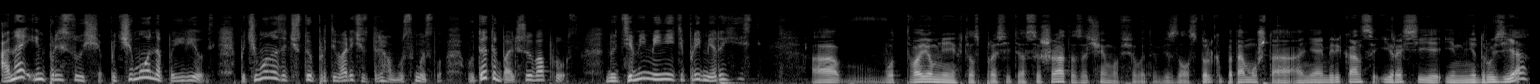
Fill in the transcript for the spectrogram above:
Она им присуща. Почему она появилась? Почему она зачастую противоречит здравому смыслу? Вот это большой вопрос. Но, тем не менее, эти примеры есть. А вот твое мнение хотел спросить, а США-то зачем во все это ввязалось? Только потому, что они американцы и Россия им не друзья?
